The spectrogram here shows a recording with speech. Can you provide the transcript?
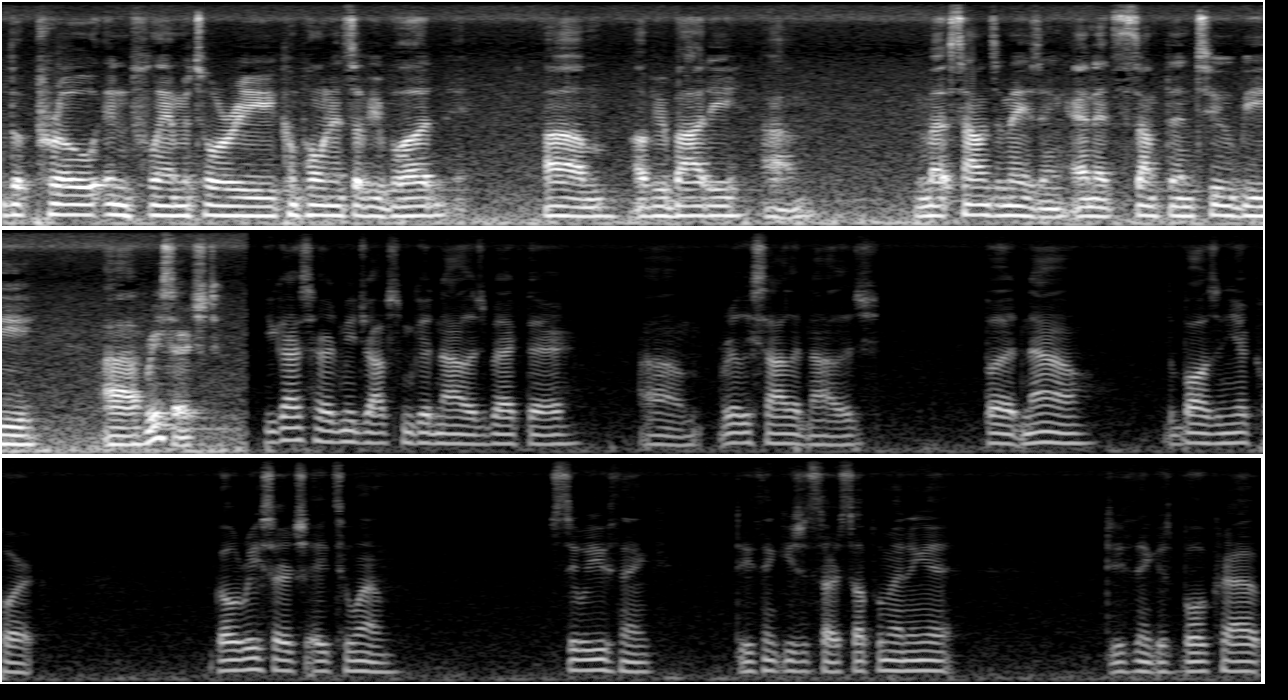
the pro-inflammatory components of your blood, um, of your body, um, that sounds amazing, and it's something to be uh, researched. You guys heard me drop some good knowledge back there, um, really solid knowledge. But now, the ball's in your court. Go research A2M. See what you think. Do you think you should start supplementing it? Do you think it's bullcrap?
